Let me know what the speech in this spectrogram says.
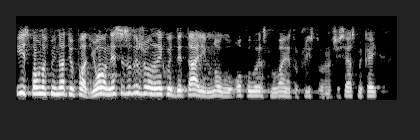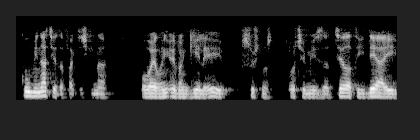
И спомнавме минатиот пат. Јова не се задржува на некои детали многу околу раснувањето Христова. Значи сега сме кај кулминацијата фактички на ова Евангелие и всушност прочем и за целата идеја и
